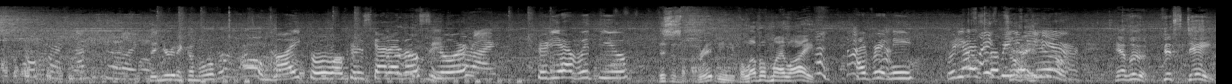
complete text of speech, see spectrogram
Of course, I'm just gonna like. Then you're gonna come over? Oh, Michael, welcome to Skydive Elsinore. All right. Who do you have with you? this is Brittany, the love of my life. Hi, Brittany. What do you guys like love to being do? here. Yeah, look, fifth date.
